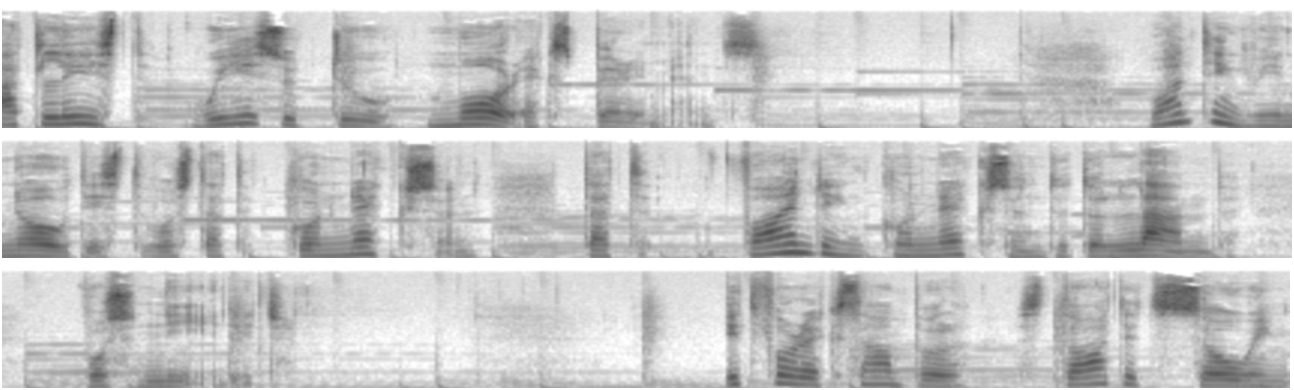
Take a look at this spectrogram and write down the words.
At least we should do more experiments. One thing we noticed was that connection, that finding connection to the lamp was needed. It, for example, started showing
